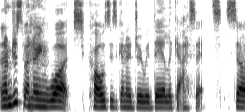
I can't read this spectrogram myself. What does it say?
And I'm just wondering what Coles is going to do with their liquor assets. So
